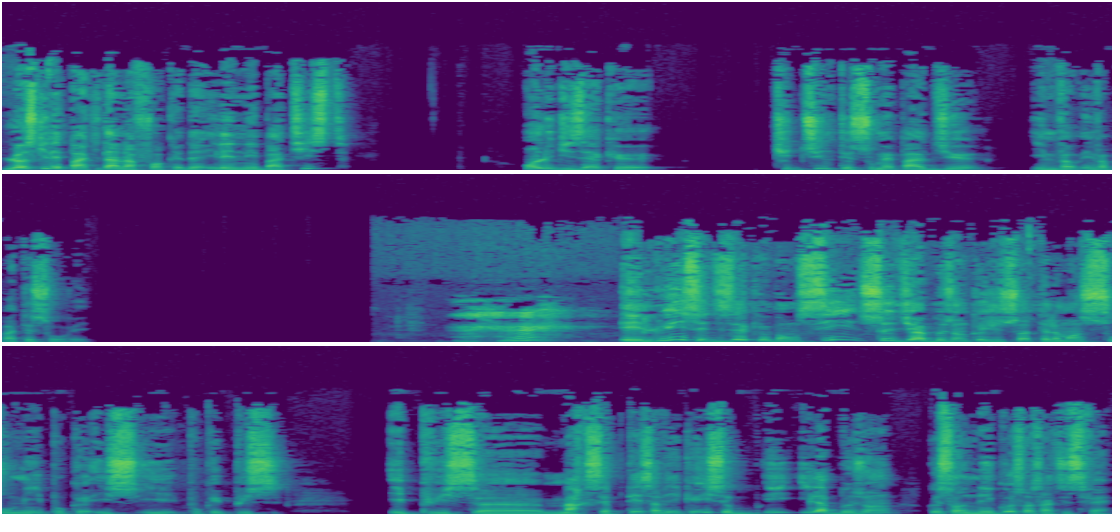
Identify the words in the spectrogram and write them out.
lorsqu'il est parti dans la foi, il est né baptiste, on lui disait que tu ne te soumets pas à Dieu il ne va, va pas te sauver. Uh-huh. Et lui, il se disait que bon, si ce Dieu a besoin que je sois tellement soumis pour qu'il pour puisse, il puisse euh, m'accepter, ça veut dire qu'il il, il, a besoin que son ego soit satisfait.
